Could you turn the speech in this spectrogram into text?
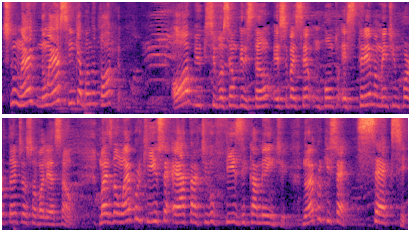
Isso não é, não é assim que a banda toca. Óbvio que se você é um cristão, esse vai ser um ponto extremamente importante na sua avaliação. Mas não é porque isso é atrativo fisicamente, não é porque isso é sexy,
